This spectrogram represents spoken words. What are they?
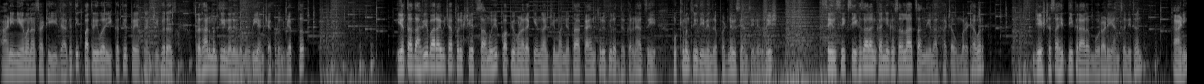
आणि नियमनासाठी जागतिक पातळीवर एकत्रित प्रयत्नांची गरज प्रधानमंत्री नरेंद्र मोदी यांच्याकडून व्यक्त. इयत्ता दहावी बारावीच्या परीक्षेत सामूहिक कॉपी होणाऱ्या केंद्रांची मान्यता कायमस्वरूपी रद्द करण्याचे मुख्यमंत्री देवेंद्र फडणवीस यांचे निर्देश. सेन्सेक्स एक हजार अंकांनी घसरला चांदी लाखाच्या उंबरठ्यावर. ज्येष्ठ साहित्यिक रारम बोराडे यांचं निधन. आणि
